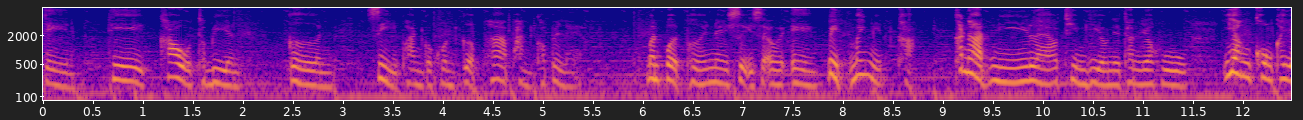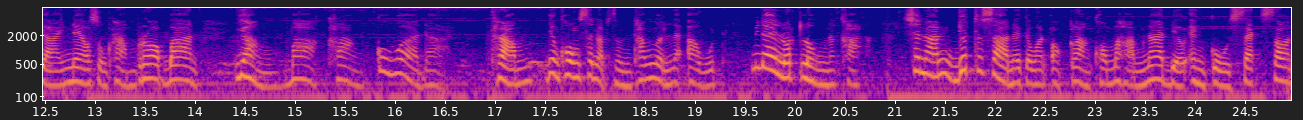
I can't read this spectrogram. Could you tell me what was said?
เจนที่เข้าทะเบียนเกิน 4,000 กว่าคนเกือบ 5,000 เข้าไปแล้ว มันเปิดเผยในสื่ออิสราเอลเอง ปิดไม่มิดค่ะ ขนาดนี้แล้วทีมเดียวในทันยาฮูยังคงขยายแนวสงครามรอบบ้าน อย่างบ้าคลั่งก็ว่าได้ ทรัมป์ยังคงสนับสนุนทั้งเงินและอาวุธไม่ได้ลดลงนะคะ ฉะนั้นยุทธศาสตร์ในตะวันออกกลางของมหาอำนาจเดียวแองโกลแซกซอน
